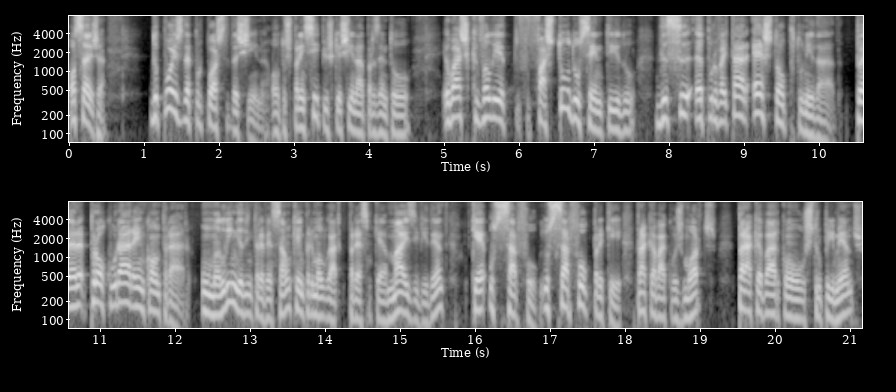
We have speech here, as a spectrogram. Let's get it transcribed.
Ou seja, depois da proposta da China, ou dos princípios que a China apresentou, eu acho que valia, faz todo o sentido de se aproveitar esta oportunidade para procurar encontrar uma linha de intervenção que, em primeiro lugar, parece-me que é a mais evidente, que é o cessar-fogo. E o cessar-fogo para quê? Para acabar com as mortes, para acabar com os estropiamentos,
